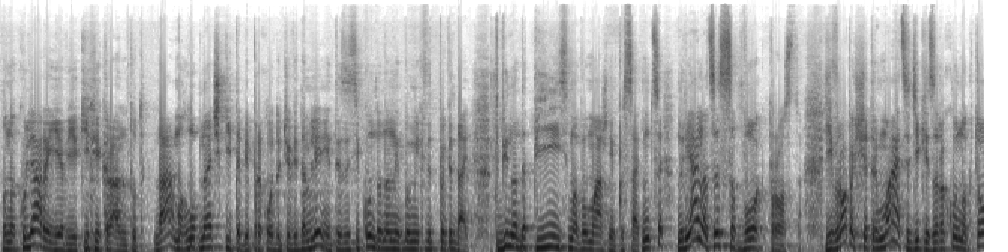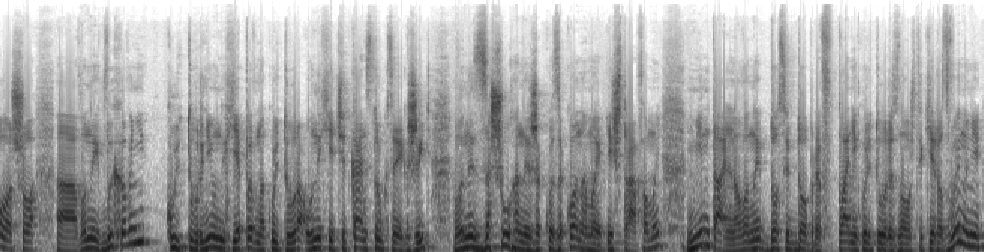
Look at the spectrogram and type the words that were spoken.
он окуляри є, в яких екран тут. Да? Могло б на очки тобі приходить увідомлення, ти за секунду на них би міг відповідати. Тобі треба письма бумажні писати. Ну це ну реально це совок просто. Європа ще тримається тільки за рахунок того, що а, вони виховані, культурні, у них є певна культура, у них є чітка інструкція, як жити. Вони зашугані законами і штрафами. Ментально вони досить добре в плані культури знову ж таки розвинені.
